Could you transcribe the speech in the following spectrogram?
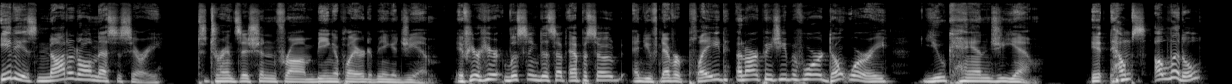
it is not at all necessary to transition from being a player to being a GM. If you're here listening to this episode and you've never played an RPG before, don't worry, you can GM. It mm-hmm. helps a little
